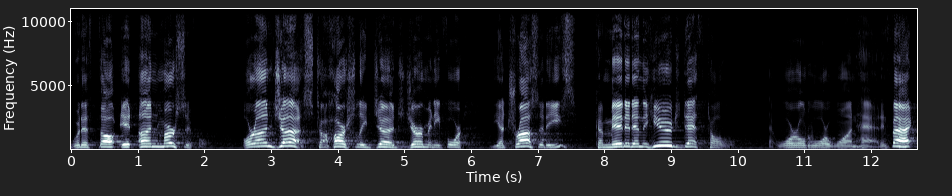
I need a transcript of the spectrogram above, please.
would have thought it unmerciful or unjust to harshly judge Germany for the atrocities committed and the huge death toll that World War I had. In fact,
